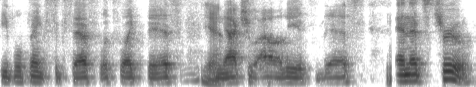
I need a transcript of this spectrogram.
People think success looks like this. Yeah. In actuality, it's this. And that's true.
